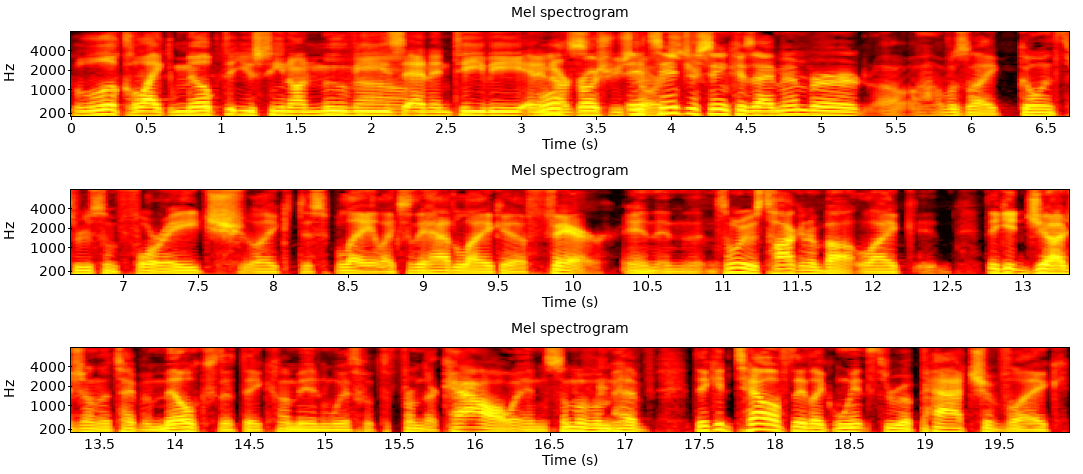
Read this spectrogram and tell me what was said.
look like milk that you've seen on movies No. and in TV and in our grocery stores. It's interesting because I remember oh, I was like going through some 4-H like display, like so they had like a fair, and and somebody was talking about like they get judged on the type of milk that they come in with, with from their cow, and some of them have they could tell if they like went through a patch of like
